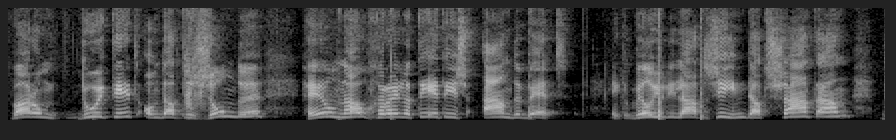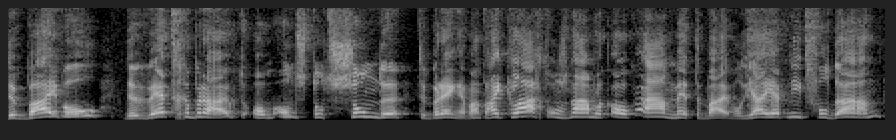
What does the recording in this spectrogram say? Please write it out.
Waarom doe ik dit? Omdat de zonde heel nauw gerelateerd is aan de wet. Ik wil jullie laten zien dat Satan de Bijbel, de wet gebruikt om ons tot zonde te brengen. Want hij klaagt ons namelijk ook aan met de Bijbel. Jij hebt niet voldaan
